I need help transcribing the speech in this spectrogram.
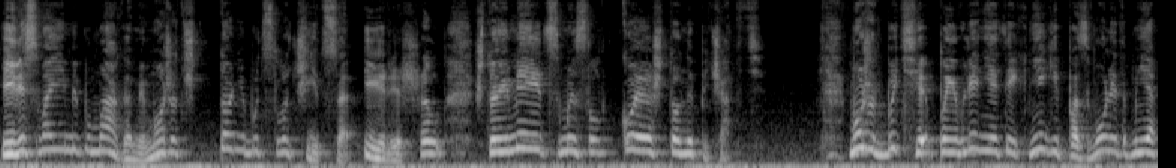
или с моими бумагами может что-нибудь случиться, и решил, что имеет смысл кое-что напечатать. Может быть, появление этой книги позволит мне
